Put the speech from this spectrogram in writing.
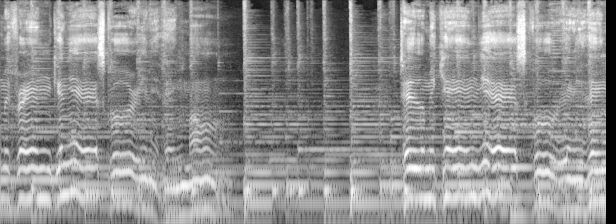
Tell me, friend, can you ask for anything more? Tell me, can you ask for anything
